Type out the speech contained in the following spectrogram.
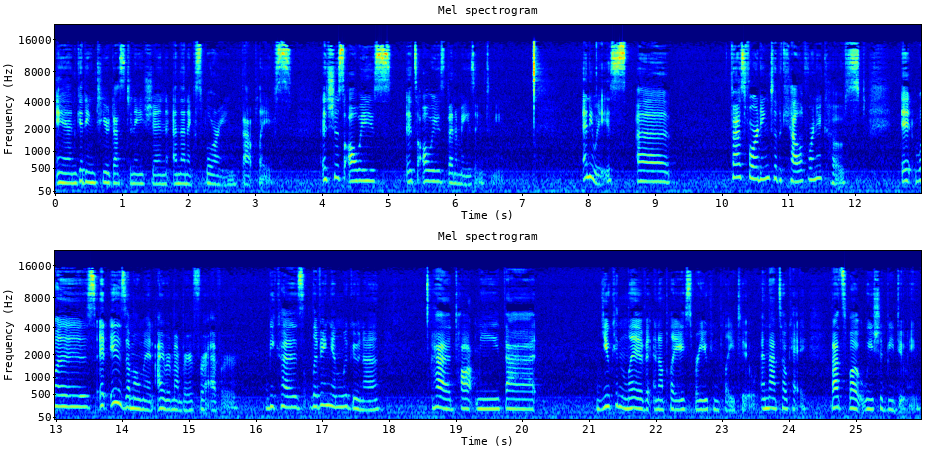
and getting to your destination and then exploring that place. It's just always it's always been amazing to me. Anyways, uh, fast forwarding to the California coast, it was it is a moment I remember forever because living in Laguna had taught me that you can live in a place where you can play too, and that's okay. That's what we should be doing.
